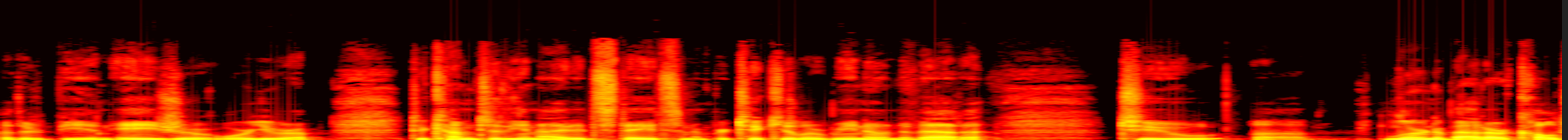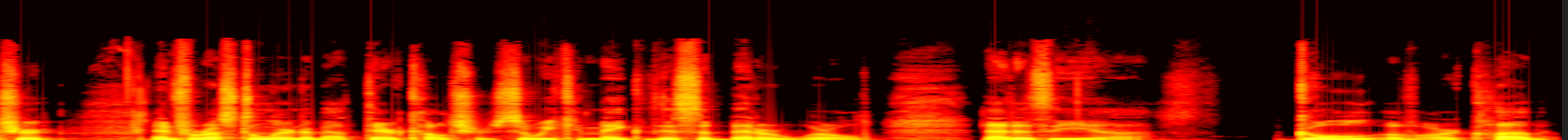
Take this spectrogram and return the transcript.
whether it be in Asia or Europe, to come to the United States, and in particular Reno, Nevada, to uh, learn about our culture and for us to learn about their culture so we can make this a better world. That is the uh, goal of our club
